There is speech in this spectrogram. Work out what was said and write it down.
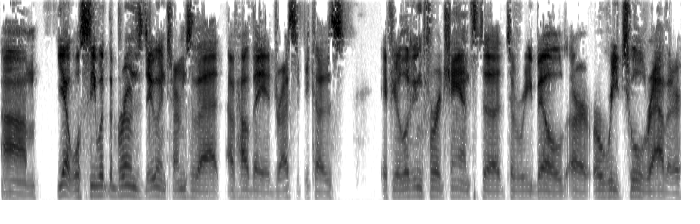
um, yeah, we'll see what the Bruins do in terms of that, of how they address it. Because if you're looking for a chance to, to rebuild or, or retool rather,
